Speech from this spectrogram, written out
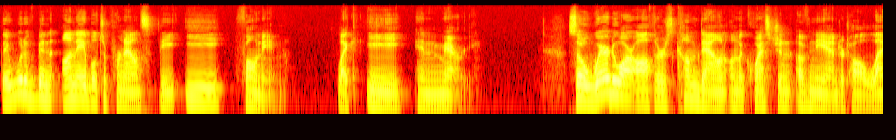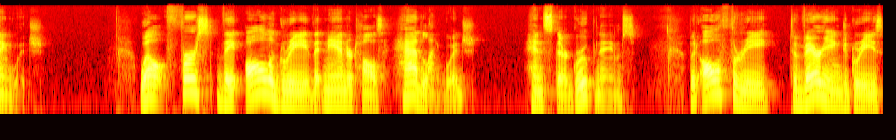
they would have been unable to pronounce the E phoneme, like E in Mary. So where do our authors come down on the question of Neanderthal language? Well, first, they all agree that Neanderthals had language, hence their group names, but all three, to varying degrees,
